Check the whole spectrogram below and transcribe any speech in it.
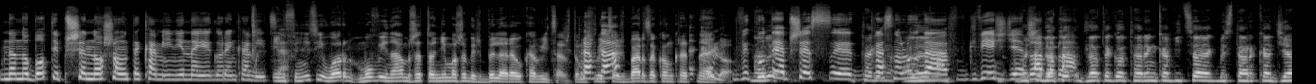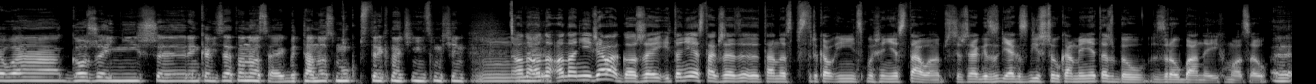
nanoboty przenoszą te kamienie na jego rękawice. Infinity War mówi nam, że to nie może być byle rękawica, że to Prawda? musi być coś bardzo konkretnego. Wykute No ale- przez e, tak, krasnoluda w gwieździe, bla bla bla. dlate- dlatego ta rękawica jakby Starka działa gorzej niż e, rękawica Thanosa. Jakby Thanos mógł pstryknąć i nic mu się... Mm, Ona, ona, ona ona nie działa gorzej i to nie jest tak, że Thanos pstrykał i nic mu się nie stało. No przecież jak, jak zniszczył kamienie, też był zroubany ich mocą. E,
